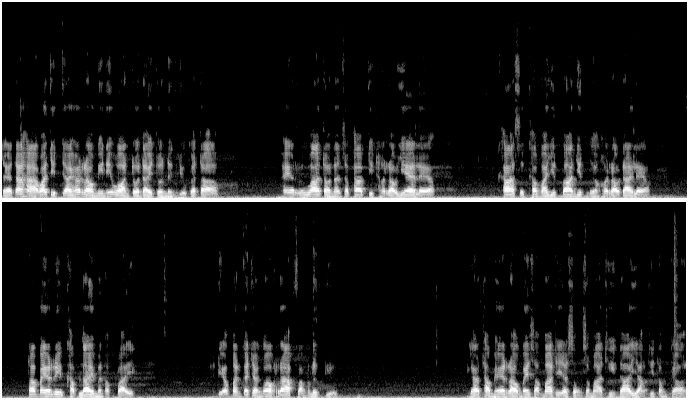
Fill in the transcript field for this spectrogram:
แต่ถ้าหากว่าจิตใจของเรามีนิวรณ์ตัวใดตัวหนึ่งอยู่ก็ตาม ให้รู้ว่าตอนนั้นสภาพจิตของเราแย่แล้วข้าศึกเข้ามายึดบ้านยึดเมืองของเราได้แล้ว ถ้าไม่รีบขับไล่มันออกไป เดี๋ยวมันก็จะงอกรากฝังลึกอยู่ แล้วทำให้เราไม่สามารถที่จะทรงสมาธิได้อย่างที่ต้องการ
